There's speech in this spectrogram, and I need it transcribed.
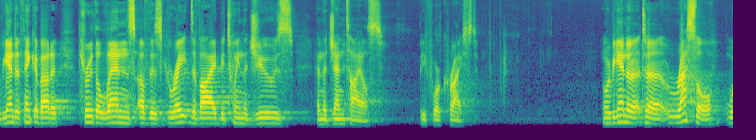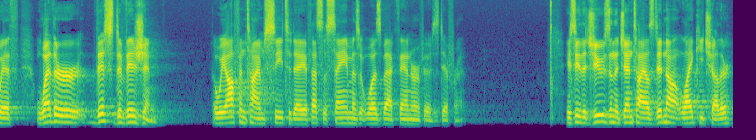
We began to think about it through the lens of this great divide between the Jews and the Gentiles before Christ. And we began to, to wrestle with whether this division that we oftentimes see today, if that's the same as it was back then or if it was different. You see, the Jews and the Gentiles did not like each other.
